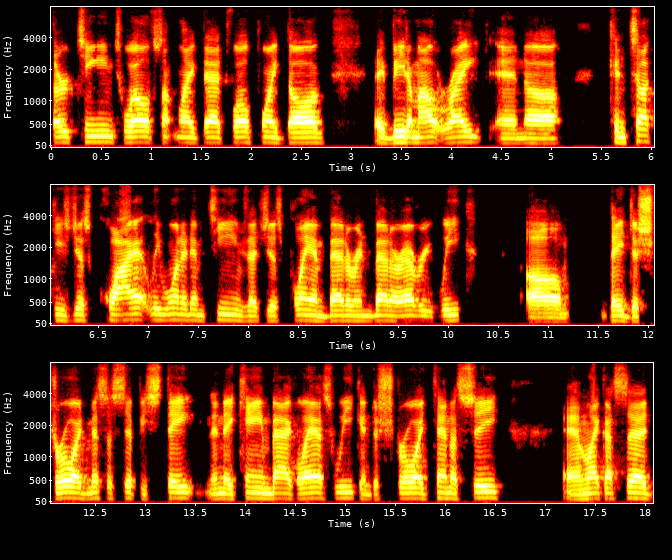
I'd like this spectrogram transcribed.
13, 12, something like that, 12 point dog. They beat them outright, and uh, Kentucky's just quietly one of them teams that's just playing better and better every week. Um, they destroyed Mississippi State, and then they came back last week and destroyed Tennessee. And like I said,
